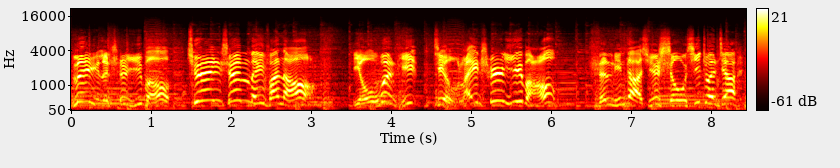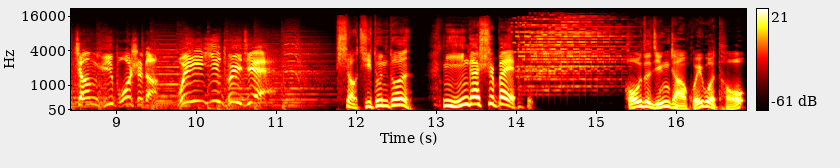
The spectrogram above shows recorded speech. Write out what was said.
累了吃鱼宝，全身没烦恼。有问题就来吃鱼宝，森林大学首席专家章鱼博士的唯一推荐。小鸡墩墩，你应该是被……猴子警长回过头，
